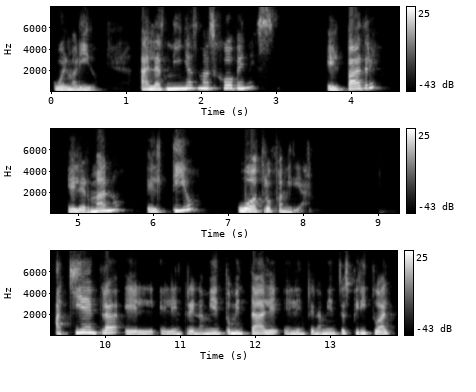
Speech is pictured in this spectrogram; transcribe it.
o el marido. A las niñas más jóvenes, el padre el hermano, el tío u otro familiar. Aquí entra el, entrenamiento mental, el entrenamiento espiritual,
